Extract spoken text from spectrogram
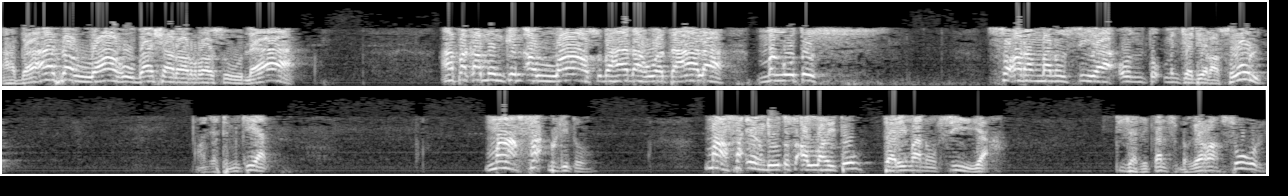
Aba'atsallahu basyarar rasulah apakah mungkin Allah Subhanahu wa taala mengutus seorang manusia untuk menjadi rasul? Hanya demikian. Masa begitu Masa yang diutus Allah itu dari manusia dijadikan sebagai rasul?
